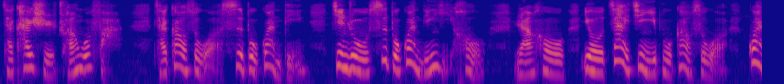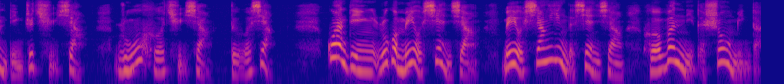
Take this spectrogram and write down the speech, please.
才开始传我法，才告诉我四步灌顶。进入四步灌顶以后，然后又再进一步告诉我灌顶之取向，如何取向得相。灌顶如果没有现象，没有相应的现象和问你的寿命的，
